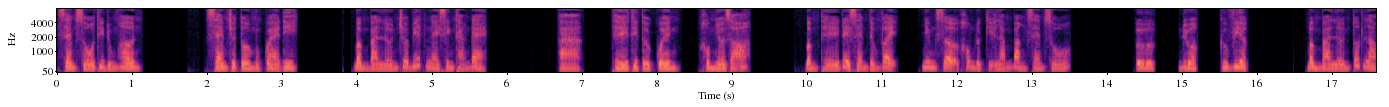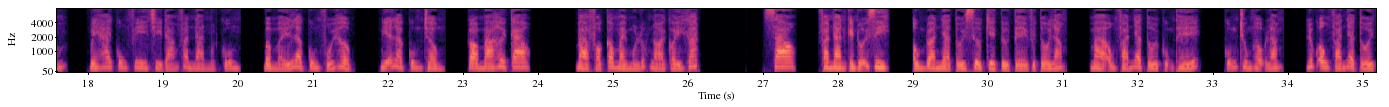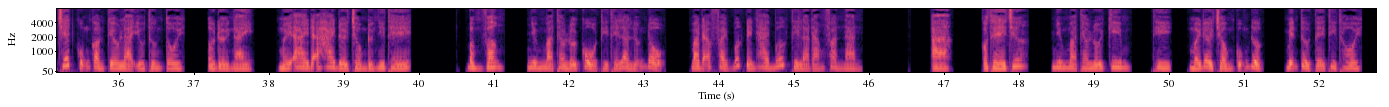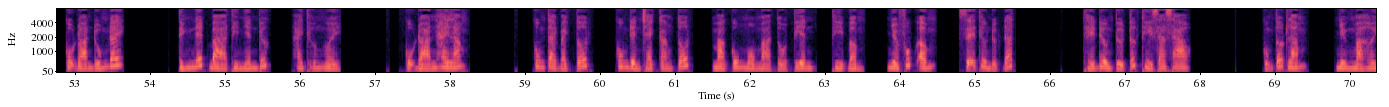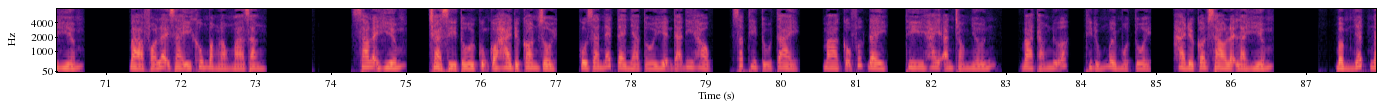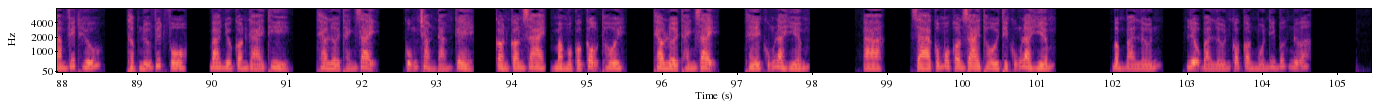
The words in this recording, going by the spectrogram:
Xem số thì đúng hơn. Xem cho tôi một quẻ đi. Bầm bà lớn cho biết ngày sinh tháng đẻ. À thế thì tôi quên, không nhớ rõ. Bầm thế để xem tướng vậy, nhưng sợ không được kỹ lắm bằng xem số ừ được, cứ việc. Bẩm bà lớn tốt lắm 12 cung phi chỉ đáng phản nàn một cung. Bẩm ấy là cung phối hợp, nghĩa là cung chồng, gò má hơi cao. Bà phó cao mày một lúc nói có ý gắt. Sao, phàn nàn cái nỗi gì? Ông đoan nhà tôi xưa kia tử tế với tôi lắm, mà ông phán nhà tôi cũng thế, cũng trung hậu lắm. Lúc ông phán nhà tôi chết cũng còn kêu là yêu thương tôi. Ở đời này, mấy ai đã hai đời chồng được như thế? Bẩm vâng nhưng mà theo lối cổ thì thế là lưỡng độ mà đã phải bước đến hai bước thì là đáng phản nàn. À có thế chứ, nhưng mà theo lối kim thì mấy đời chồng cũng được, miễn tử tế thì thôi, cụ đoán đúng đấy. Tính nết bà thì nhân đức hay thương người. Cụ đoán hay lắm. Cung tài bạch tốt, cung điển trạch càng tốt, mà cung mồ mả tổ tiên thì bẩm, nhờ phúc ấm, dễ thường được đất. Thế đường tử tức thì ra sao? Cũng tốt lắm, nhưng mà hơi hiếm. Bà phó lại ra ý không bằng lòng mà rằng sao lại hiếm? Chả gì tôi cũng có hai đứa con rồi. Cô Janette nhà tôi hiện đã đi học, sắp thi tú tài. Mà cậu Phước đây thì hay ăn chóng nhớn. Ba tháng nữa thì đúng 11 tuổi. Hai đứa con sao lại là hiếm? Bẩm nhất nam viết hữu, thập nữ viết vô. Bao nhiêu con gái thì, theo lời thánh dạy, cũng chẳng đáng kể. Còn con trai mà một có cậu thôi, theo lời thánh dạy, thế cũng là hiếm. À già có một con trai thôi thì cũng là hiếm. Bẩm bà lớn liệu bà lớn có còn muốn đi bước nữa?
